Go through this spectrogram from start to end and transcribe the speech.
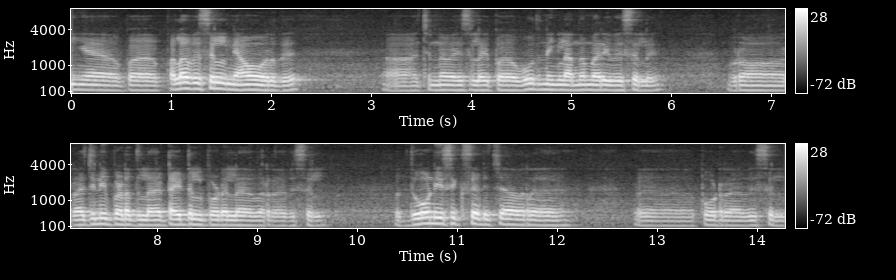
நீங்கள் ப பல விசில் ஞாபகம் வருது. சின்ன வயசில் இப்போ ஊதுனீங்களா அந்த மாதிரி விசில். அப்புறம் ரஜினி படத்தில் டைட்டில் போடல வர்ற விசில். இப்போ தோனி சிக்ஸ் அடித்தா வர போடுற விசில்.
